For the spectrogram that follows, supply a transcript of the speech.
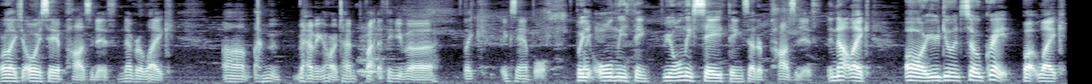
or like to always say a positive. Never like um, I'm having a hard time thinking of a like example, but you only think we only say things that are positive, and not like, oh, you're doing so great, but like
